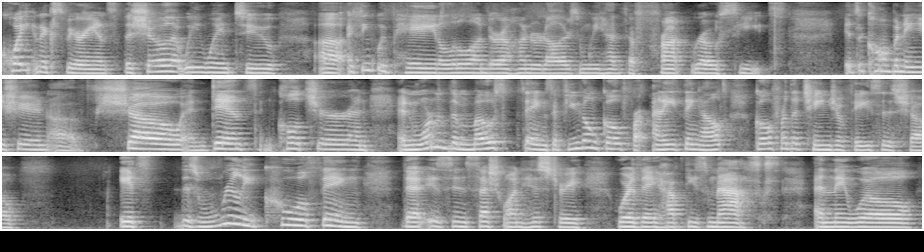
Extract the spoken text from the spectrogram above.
quite an experience. The show that we went to, uh, I think we paid a little under a hundred dollars, and we had the front row seats it's a combination of show and dance and culture and and one of the most things if you don't go for anything else go for the change of faces show. It's this really cool thing that is in Szechuan history where they have these masks and they will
